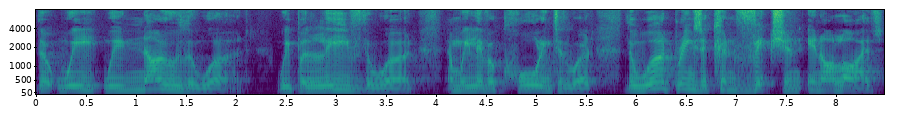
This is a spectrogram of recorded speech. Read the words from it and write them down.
that we, we know the word? We believe the word and we live according to the word. The word brings a conviction in our lives.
